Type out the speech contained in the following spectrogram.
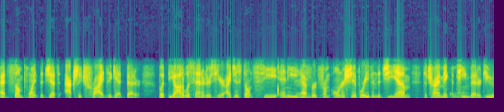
At some point, the Jets actually tried to get better, But the Ottawa Senators here, I just don't see any effort from ownership or even the GM to try and make the team better. Do you?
